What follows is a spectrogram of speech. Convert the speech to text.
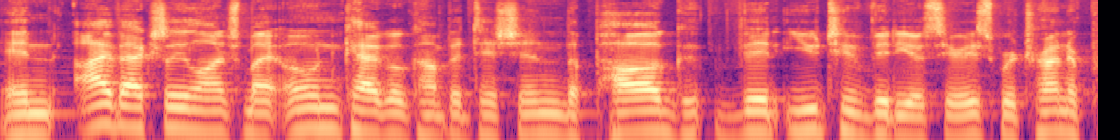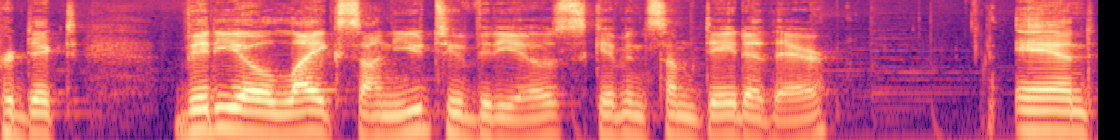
And I've actually launched my own Kaggle competition, the POG vid YouTube video series. We're trying to predict video likes on YouTube videos, given some data there. And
